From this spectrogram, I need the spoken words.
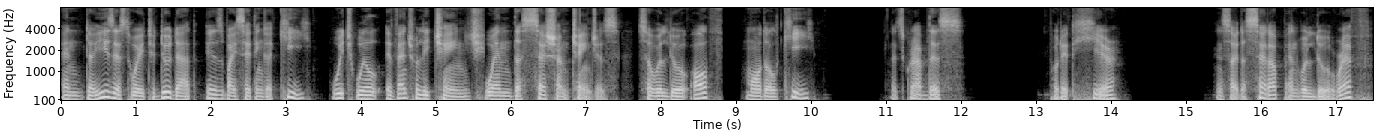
And the easiest way to do that is by setting a key, which will eventually change when the session changes. So we'll do auth modal key. Let's grab this, put it here, inside the setup and we'll do ref.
